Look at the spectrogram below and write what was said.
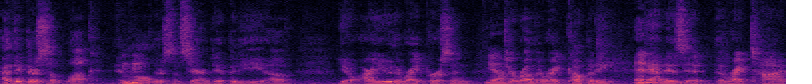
I think there's some luck Mhm. involved, there's some serendipity of, you know, are you the right person Yeah. to run the right company? And- And is it the right time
